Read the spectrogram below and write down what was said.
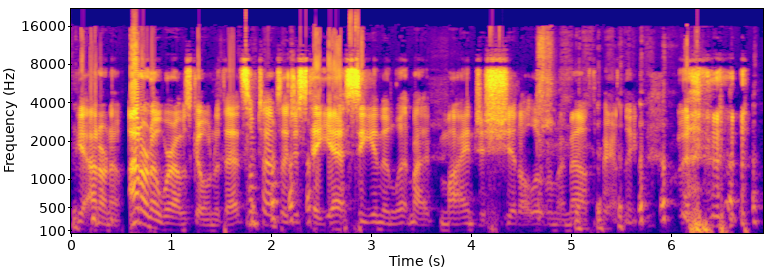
Yeah, I don't know. I don't know where I was going with that. Sometimes I just say yeah, see, and then let my mind just shit all over my mouth. Apparently,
